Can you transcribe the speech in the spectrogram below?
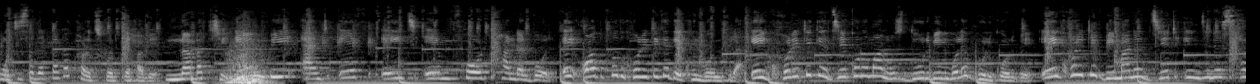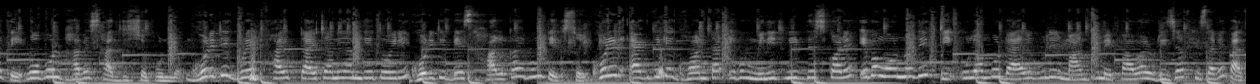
পঁচিশ হাজার টাকা খরচ করতে হবে। Number three, M B and F H M four thunderbolt এই অদ্ভুত ঘড়িটিকে দেখুন বন্ধুরা। এই ঘড়িটিকে যে কোনো মানুষ দূরবীন বলে ভুল করবে। এই ঘড়িটি বিমানের জেট ইঞ্জিনের সাথে প্রবল ভাবে সাদৃশ্যপূর্ণ। ঘড়িটি গ্রেড ফাইভ টাইটানিয়াম দিয়ে তৈরি। ঘড়িটি বেশ হালকা এবং টেকসই। ঘড়ির একদিকে ঘণ্টা এবং মিনিট নির্দেশ করে এবং অন্য দিকটি উলম্ব ডায়ালগুলির মাধ্যমে পাওয়ার রিজার্ভ হিসাবে কাজ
